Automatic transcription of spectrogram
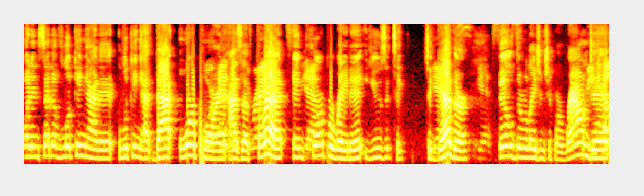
but instead of looking at it looking at that or porn as as, a threat, threat, yeah. incorporate it use it to together Yes. yes. build the relationship around Be it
